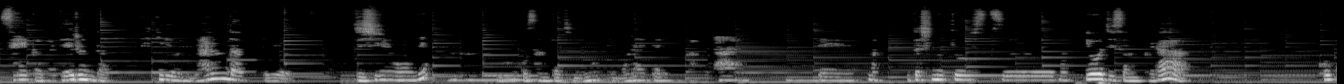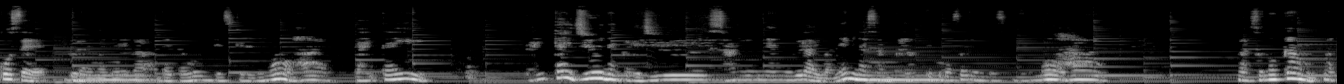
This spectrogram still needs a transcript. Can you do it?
成果が出るんだ、できるようになるんだっていう自信をね、お子さんたちに持ってもらえたりとか、はい、で、まあ、私の教室、まあ、幼児さんから高校生ぐらいまでがだいたい多いんですけれども、はい、だいたい、だいたい10年から13、4年ぐらいはね、皆さん通ってくださるんですけれども、はい、まあ、その間、まあ、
